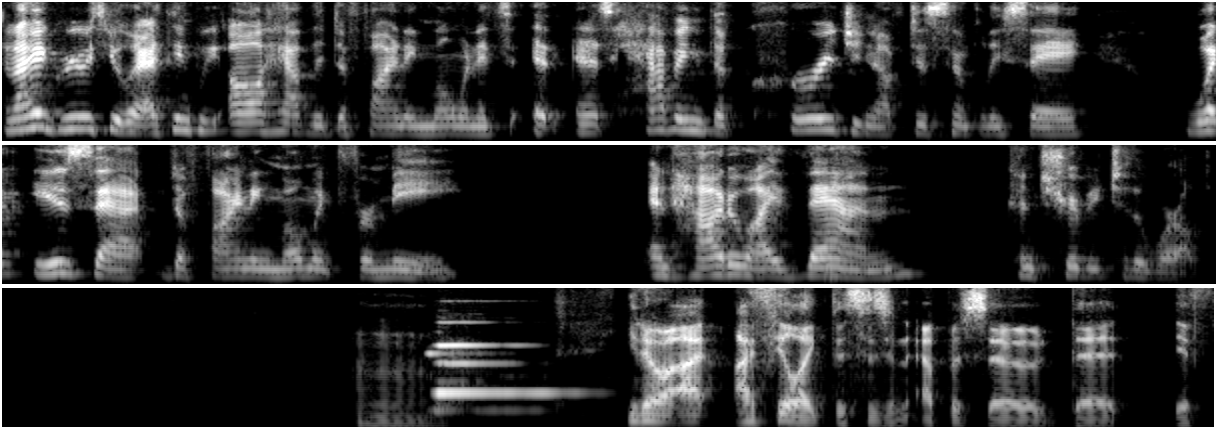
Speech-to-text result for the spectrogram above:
And i agree with you i think we all have the defining moment. It's and it's having the courage enough to simply say what is that defining moment for me? And how do i then contribute to the world. Mm. You know, I, I feel like this is an episode that if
